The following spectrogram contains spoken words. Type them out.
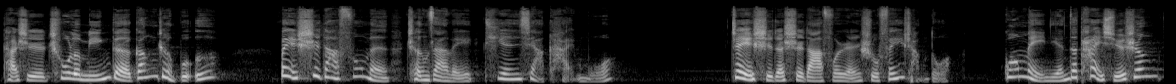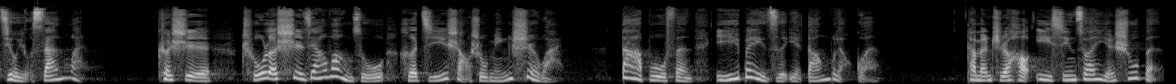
他是出了名的刚正不阿，被士大夫们称赞为天下楷模。这时的士大夫人数非常多，光每年的太学生就有三万。可是除了世家望族和极少数名士外，大部分一辈子也当不了官。他们只好一心钻研书本，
